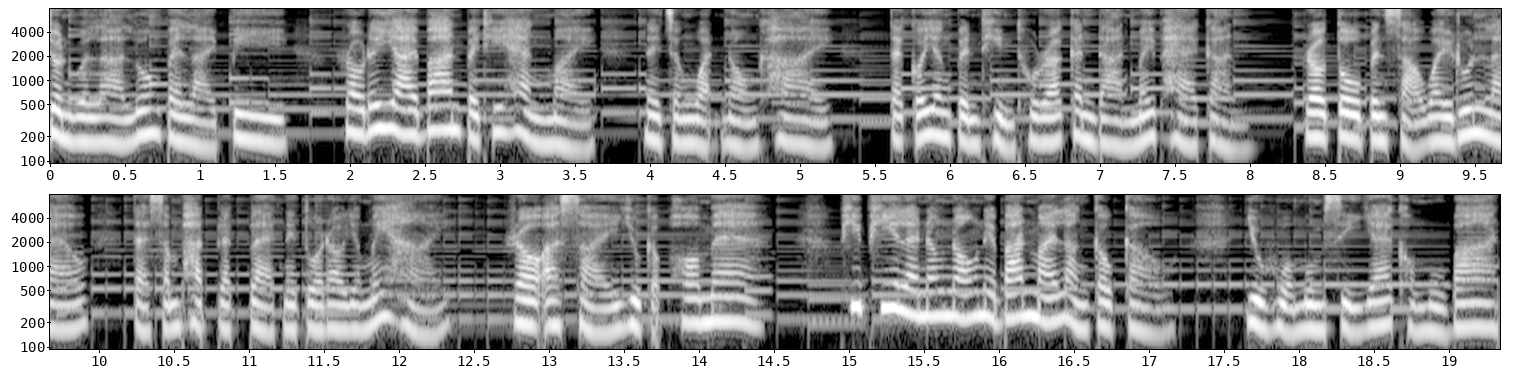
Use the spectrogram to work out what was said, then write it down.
จนเวลาล่วงไปหลายปี เราได้ย้ายบ้านไปที่แห่งใหม่ ในจังหวัดหนองคาย แต่ก็ยังเป็นถิ่นธุรกันดารไม่แพ้กัน เราโตเป็นสาววัยรุ่นแล้ว แต่สัมผัสแปลก ๆ ในตัวเรายังไม่หาย เราอาศัยอยู่กับพ่อแม่ พี่ๆ และน้องๆ ในบ้านไม้หลังเก่าๆ อยู่หัวมุมสี่แยกของหมู่บ้าน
